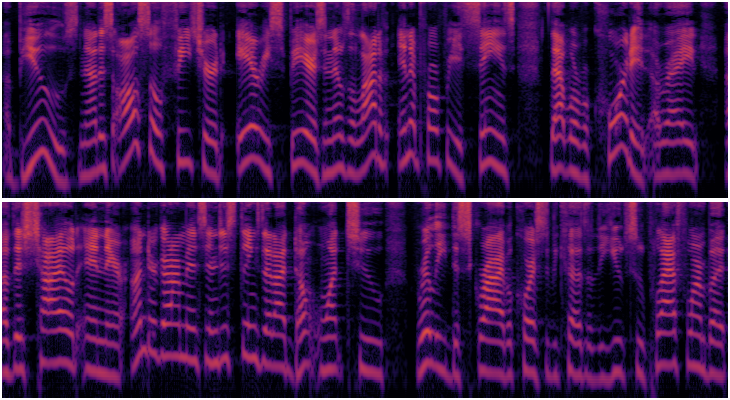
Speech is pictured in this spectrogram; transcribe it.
abused. Now, this also featured Aries Spears, and there was a lot of inappropriate scenes that were recorded, all right, of this child in their undergarments and just things that I don't want to really describe, of course, because of the YouTube platform. But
